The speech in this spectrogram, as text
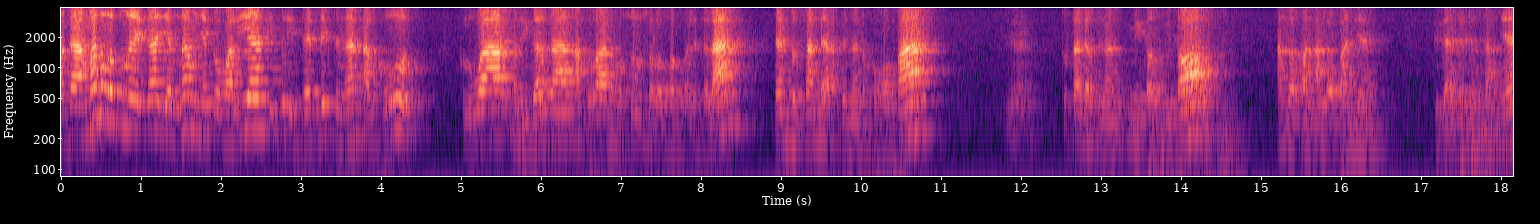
Maka menurut mereka yang namanya kewalian itu identik dengan al-khurud, keluar meninggalkan aturan Rasul Shallallahu Alaihi Wasallam dan bersandar dengan khurafat, ya, bersandar dengan mitos-mitos, anggapan-anggapan yang tidak ada dasarnya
